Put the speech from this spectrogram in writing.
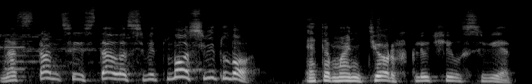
на станции стало светло-светло. Это монтер включил свет.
